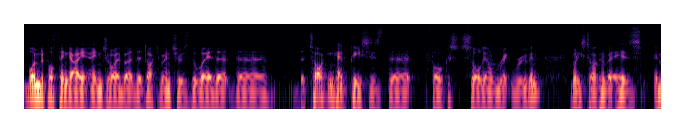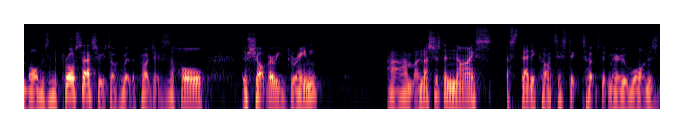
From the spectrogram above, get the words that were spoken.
wonderful thing I enjoy about the documentary is the way that the the talking head pieces that focused solely on Rick Rubin when he's talking about his involvement in the process or he's talking about the project as a whole. They're shot very grainy. Um, and that's just a nice aesthetic artistic touch that Mary Wharton has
